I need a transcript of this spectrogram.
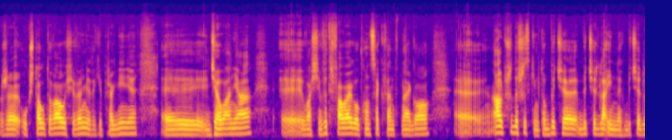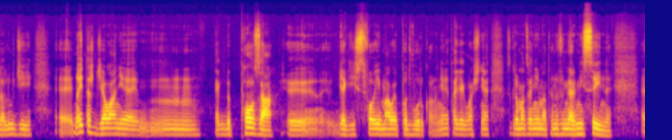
że ukształtowało się we mnie takie pragnienie działania właśnie wytrwałego, konsekwentnego, e, ale przede wszystkim to bycie, bycie dla innych, bycie dla ludzi, no i też działanie mm, jakby poza y, jakieś swoje małe podwórko, no nie? Tak jak właśnie zgromadzenie ma ten wymiar misyjny. E,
